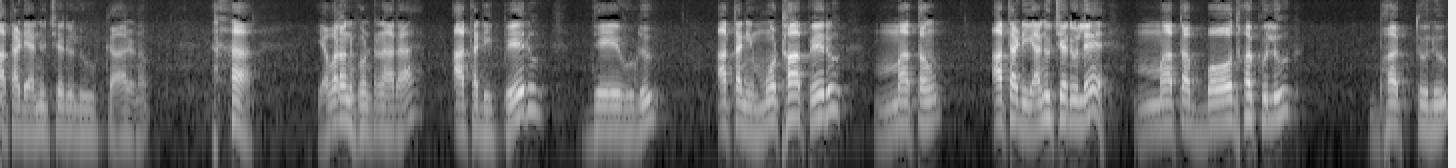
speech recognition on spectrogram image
అతడి అనుచరులు కారణం. ఎవరనుకుంటున్నారా? అతడి పేరు దేవుడు అతని ముఠా పేరు మతం. అతడి అనుచరులే మత బోధకులు భక్తులు.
